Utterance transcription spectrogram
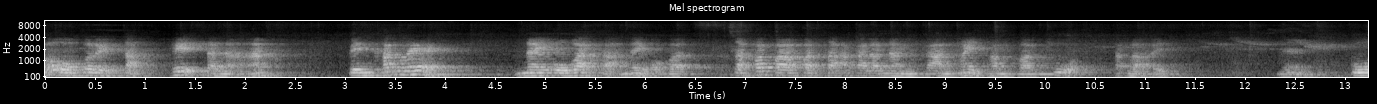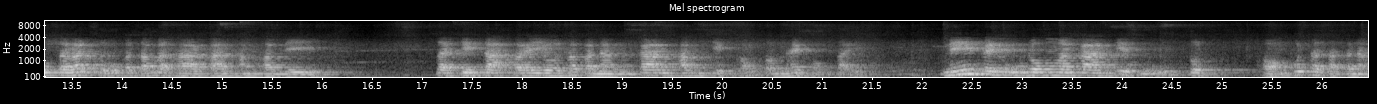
พระองค์ก็เลยตัดเทศนา เป็นครั้งแรกในโอวาทสามในบอว่า สัพพปาปัสสะอาการนังการไม่ทำความชั่วทั้งหลายเนี่ยกุศลสูปสัมปทาการทำความดีสจิตะปริโยทปนังการทำจิตของตนให้ผ่องใส นี้เป็นอุดมการณ์ที่สูงสุดของพุทธศาสนา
